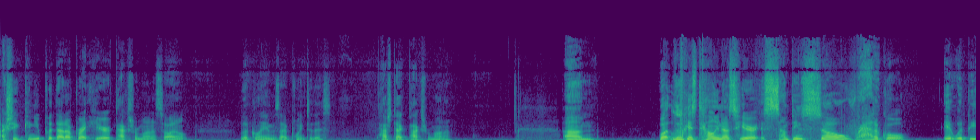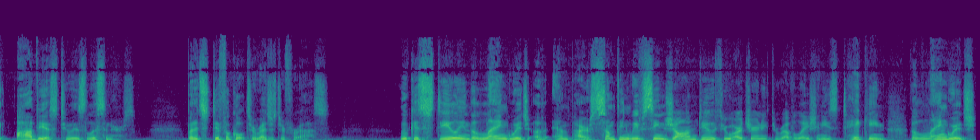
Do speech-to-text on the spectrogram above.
Actually, can you put that up right here, Pax Romana, so I don't look lame as I point to this? Hashtag Pax Romana. Um, what Luke is telling us here is something so radical, it would be obvious to his listeners, but it's difficult to register for us. Luke is stealing the language of empire, something we've seen John do through our journey through Revelation. He's taking the language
